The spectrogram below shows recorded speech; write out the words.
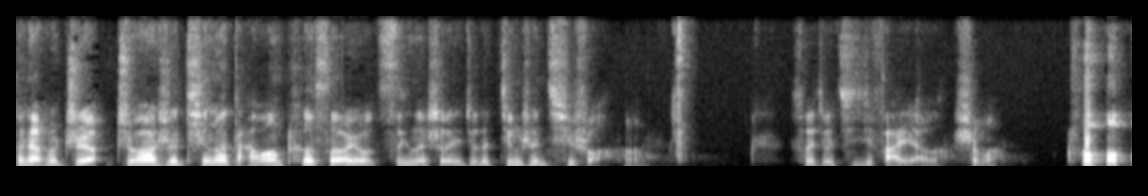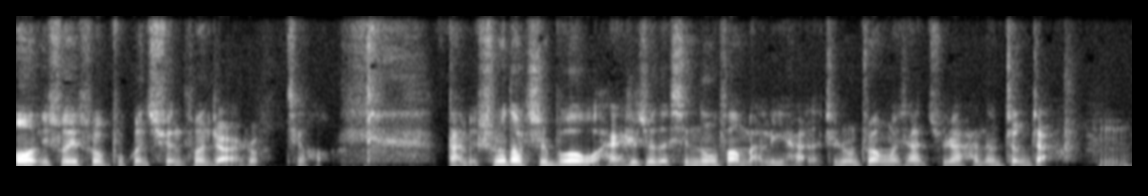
村长说：“主要主要是听了大王特色而有磁性的声音，觉得精神气爽啊，所以就积极发言了，是吗？你说一说不混群，听这儿是吧？挺好。大米说到直播，我还是觉得新东方蛮厉害的，这种状况下居然还能挣扎，嗯，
